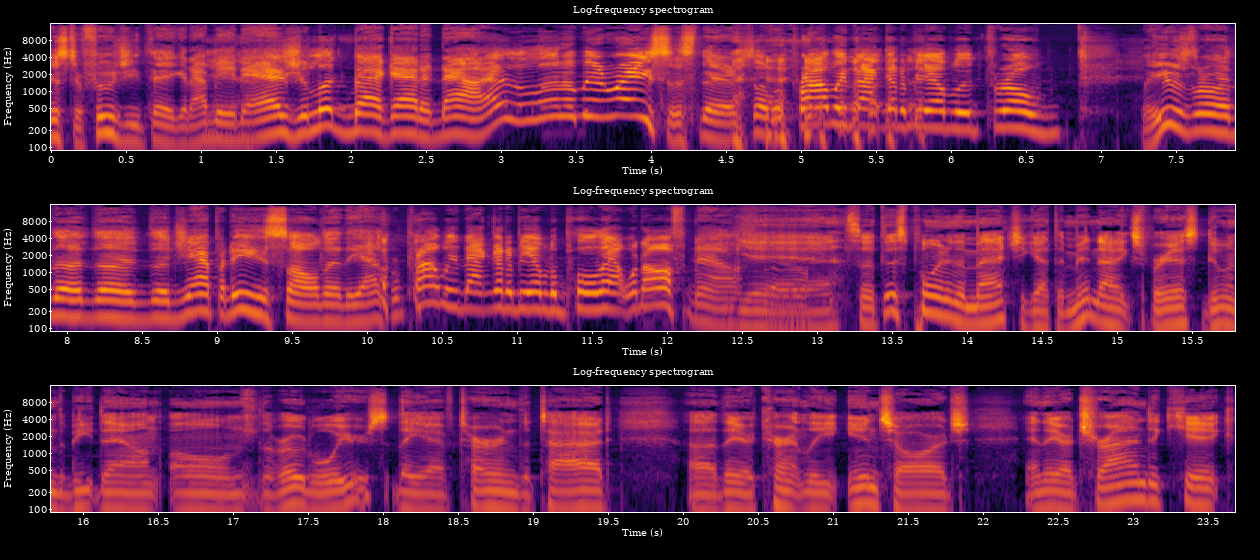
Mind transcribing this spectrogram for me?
Mr. Fuji thing, and I mean, as you look back at it now, that's a little bit racist there. So we're probably not going to be able to throw. Well, he was throwing the, the, the Japanese salt in the eyes. We're probably not going to be able to pull that one off now. So- Yeah. So at this point in the match, you got the Midnight Express doing the beatdown on the Road Warriors. They have turned the tide. Uh, they are currently in charge, and they are trying to kick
